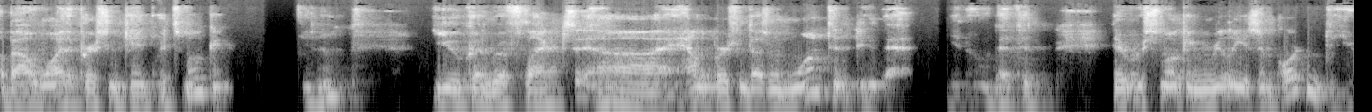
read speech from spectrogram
about why the person can't quit smoking. You know, you could reflect uh, how the person doesn't want to do that you know, that, that, that smoking really is important to you.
